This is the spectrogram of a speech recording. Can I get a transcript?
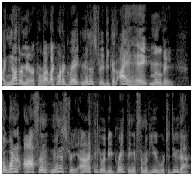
another miracle, right? Like, what a great ministry because I hate moving. But what an awesome ministry. And I think it would be a great thing if some of you were to do that.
